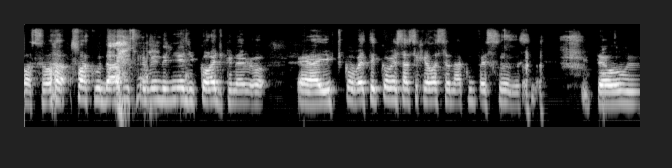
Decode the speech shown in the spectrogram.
passou a faculdade escrevendo linha de código, né, meu? É, aí vai ter que começar a se relacionar com pessoas, assim. Então,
